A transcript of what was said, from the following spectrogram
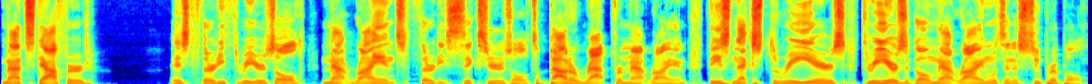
Matt Stafford is 33 years old. Matt Ryan's 36 years old. It's about a wrap for Matt Ryan. These next three years, three years ago, Matt Ryan was in a Super Bowl,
